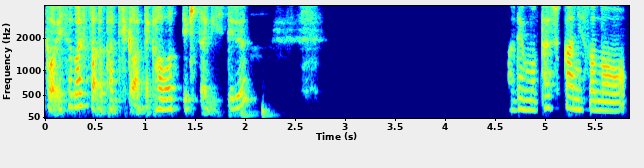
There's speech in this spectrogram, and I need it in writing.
か忙しさの価値観って変わってきたりしてる？あでも確かにその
